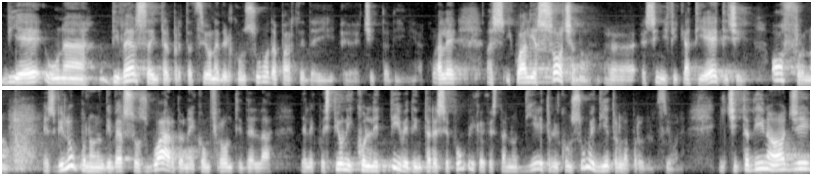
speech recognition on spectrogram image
vi è una diversa interpretazione del consumo da parte dei eh, cittadini, quale, as, i quali associano eh, significati etici, offrono e sviluppano un diverso sguardo nei confronti della delle questioni collettive di interesse pubblico che stanno dietro il consumo e dietro la produzione. Il cittadino oggi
